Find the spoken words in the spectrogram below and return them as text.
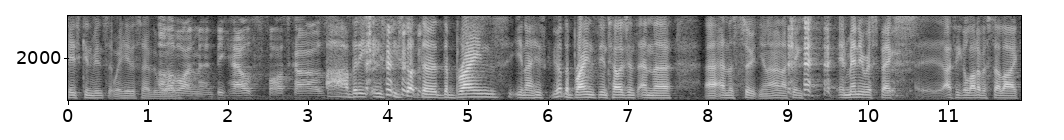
he's convinced that we're here to save the world. I love Iron Man. Big house, fast cars. Ah, but he, he's, he's got the, the brains, you know, he's got the brains, the intelligence, and the uh, and the suit, you know. And I think, in many respects, uh, I think a lot of us are like,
